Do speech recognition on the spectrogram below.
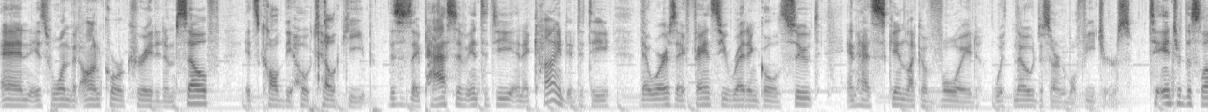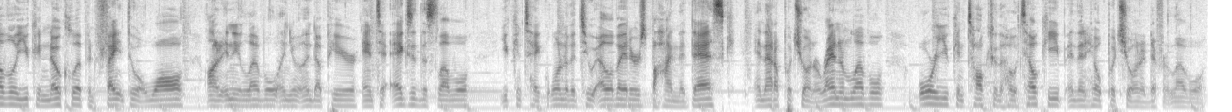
and it's one that Encore created himself. It's called the Hotel Keep. This is a passive entity and a kind entity that wears a fancy red and gold suit and has skin like a void with no discernible features. To enter this level, you can no-clip and faint through a wall on any level and you'll end up here, and to exit this level, you can take one of the two elevators behind the desk and that'll put you on a random level or you can talk to the hotel keep and then he'll put you on a different level.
